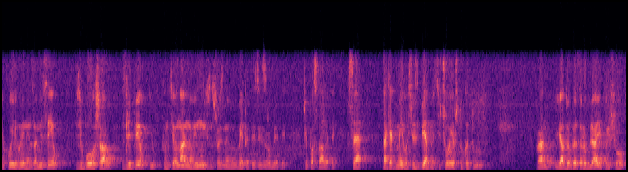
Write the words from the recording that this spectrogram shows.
якої глини замісив, з любого шару зліпив і функціонально він міг щось з ними випити і зробити чи поставити. Все. Так як ми ось із бідності, чого я штукатуру? Правильно? Я добре заробляю, прийшов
